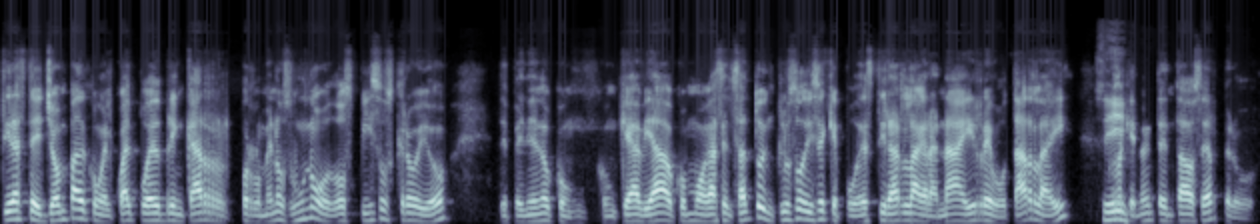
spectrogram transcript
Tira este jump pad con el cual puedes brincar por lo menos uno o dos pisos, creo yo dependiendo con, con qué había o cómo hagas el salto. Incluso dice que puedes tirar la granada y rebotarla ahí, sí. que no he intentado hacer, pero,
